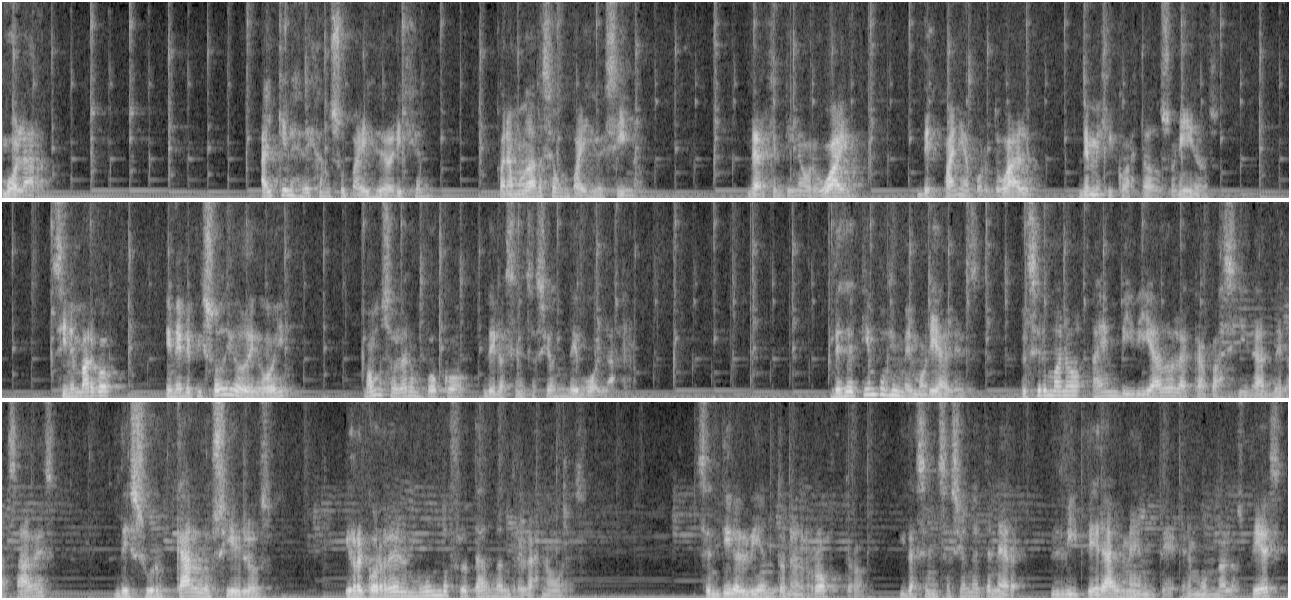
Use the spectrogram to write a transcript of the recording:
Volar. Hay quienes dejan su país de origen para mudarse a un país vecino, de Argentina a Uruguay, de España a Portugal, de México a Estados Unidos. Sin embargo, en el episodio de hoy vamos a hablar un poco de la sensación de volar. Desde tiempos inmemoriales, el ser humano ha envidiado la capacidad de las aves de surcar los cielos y recorrer el mundo flotando entre las nubes. Sentir el viento en el rostro y la sensación de tener literalmente el mundo a los pies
